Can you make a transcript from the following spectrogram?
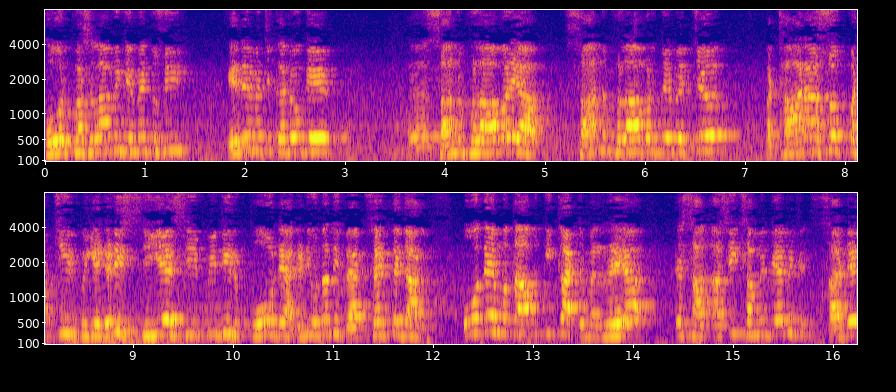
ਹੋਰ ਫਸਲਾਂ ਵੀ ਜਿਵੇਂ ਤੁਸੀਂ ਇਹਦੇ ਵਿੱਚ ਕੱਢੋਗੇ ਸਨਫਲਾਵਰ ਆ ਸਨਫਲਾਵਰ ਦੇ ਵਿੱਚ 1825 ਰੁਪਏ ਜਿਹੜੀ CACP ਦੀ ਰਿਪੋਰਟ ਆ, ਜਿਹੜੀ ਉਹਨਾਂ ਦੀ ਵੈਬਸਾਈਟ ਤੇ ਜਾ ਉਹਦੇ ਮੁਤਾਬਕ ਹੀ ਘੱਟ ਮਿਲ ਰਹੇ ਆ, ਤੇ ਅਸੀਂ ਸਮਝਦੇ ਆ ਵੀ ਸਾਡੇ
